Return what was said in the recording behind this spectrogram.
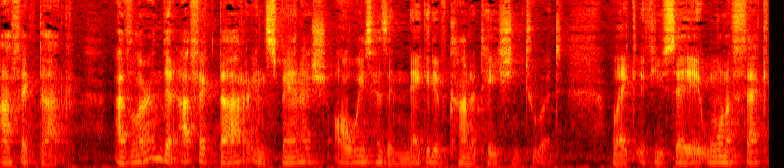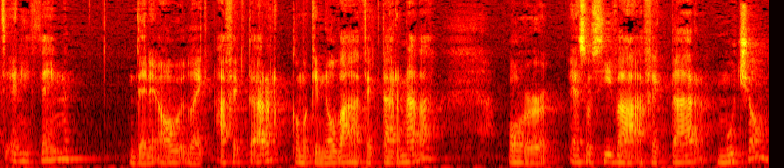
Afectar. I've learned that afectar in Spanish always has a negative connotation to it. Like if you say it won't affect anything, then it always like afectar, como que no va a afectar nada or eso sí va a afectar mucho.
